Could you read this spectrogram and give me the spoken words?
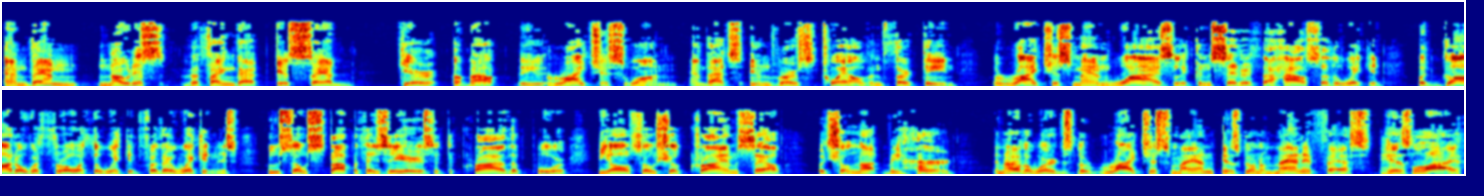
And then notice the thing that is said here about the righteous one, and that's in verse 12 and 13. The righteous man wisely considereth the house of the wicked, but God overthroweth the wicked for their wickedness. Whoso stoppeth his ears at the cry of the poor, he also shall cry himself, but shall not be heard. In other words, the righteous man is going to manifest his life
